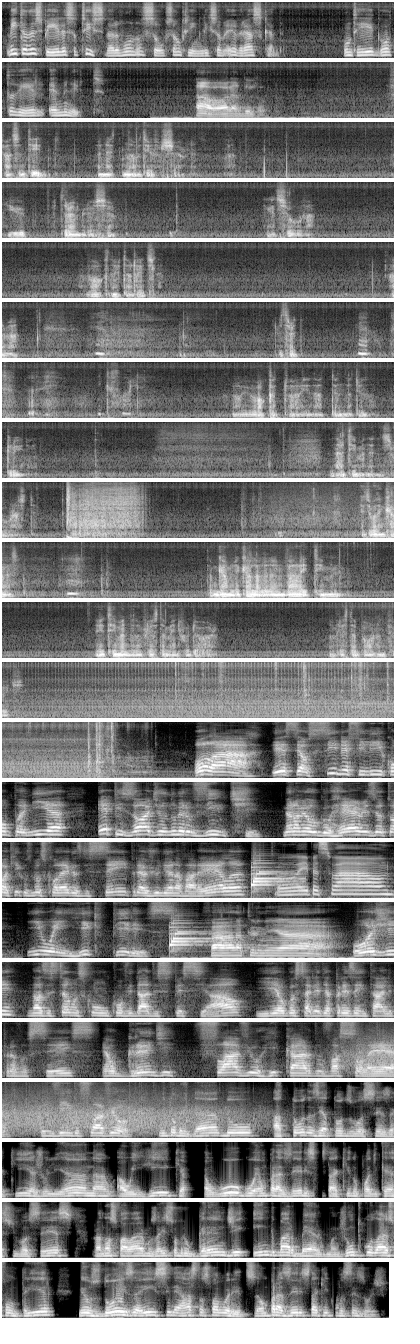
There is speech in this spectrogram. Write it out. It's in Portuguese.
Mitt under spelet så tystnade hon och såg sig omkring liksom överraskad. Hon teg gott och väl en minut. A hora do lobo. Det fanns en tid när nätterna var till för sömnen. Djup, drömlös sömn. Jag att sova. Vakna utan rädsla. Alma? Ja. Är du trött? Ja. Nej, icke farlig. Jag har ju vakat varje natt ända till gryningen. Den här timmen är den svåraste. Vet du vad den kallas? Mm. De gamla kallade den vargtimmen. Det är timmen då de flesta människor dör. De flesta barnen föds. Olá, esse é o Cinefilia e Companhia, episódio número 20. Meu nome é Hugo Harris e eu tô aqui com os meus colegas de sempre, a Juliana Varela Oi, pessoal. e o Henrique Pires. Fala, turminha. Hoje nós estamos com um convidado especial e eu gostaria de apresentar ele para vocês. É o grande Flávio Ricardo Vassoler. Bem-vindo, Flávio. Muito obrigado a todas e a todos vocês aqui, a Juliana, ao Henrique, ao Hugo. É um prazer estar aqui no podcast de vocês para nós falarmos aí sobre o grande Ingmar Bergman, junto com o Lars von Trier, meus dois aí cineastas favoritos. É um prazer estar aqui com vocês hoje.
